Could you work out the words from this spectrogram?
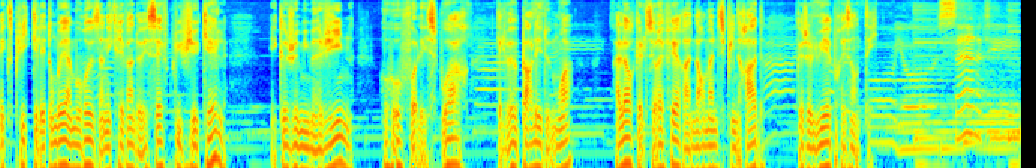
m'explique qu'elle est tombée amoureuse d'un écrivain de SF plus vieux qu'elle et que je m'imagine, oh fol espoir, qu'elle veut parler de moi alors qu'elle se réfère à Norman Spinrad que je lui ai présenté. For your sanity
